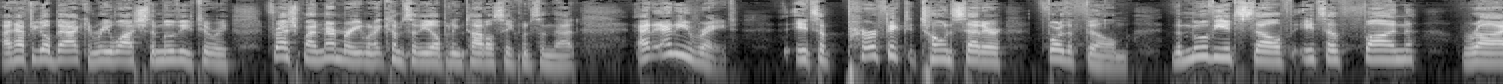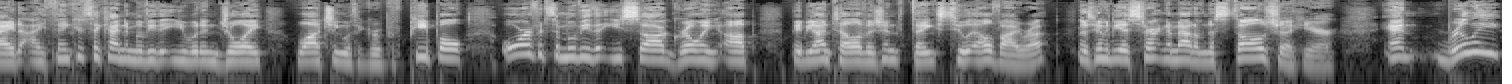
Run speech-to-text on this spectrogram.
I'd have to go back and rewatch the movie to refresh my memory when it comes to the opening title sequence and that. At any rate, it's a perfect tone setter for the film. The movie itself, it's a fun ride. I think it's the kind of movie that you would enjoy watching with a group of people, or if it's a movie that you saw growing up, maybe on television, thanks to Elvira. There's going to be a certain amount of nostalgia here. And really,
